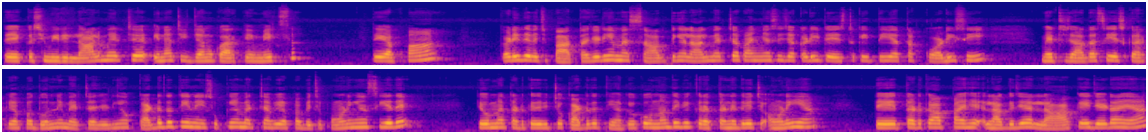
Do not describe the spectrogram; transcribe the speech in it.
ਤੇ ਕਸ਼ਮੀਰੀ ਲਾਲ ਮਿਰਚ। ਇਹਨਾਂ ਚੀਜ਼ਾਂ ਨੂੰ ਕਰਕੇ ਮਿਕਸ ਤੇ ਆਪਾਂ ਕੜੀ ਦੇ ਵਿੱਚ ਪਾਤਾ। ਜਿਹੜੀਆਂ ਮੈਂ ਸਾਬਤੀਆਂ ਲਾਲ ਮਿਰਚਾਂ ਪਾਈਆਂ ਸੀ ਜਾਂ ਕੜੀ ਟੇਸਟ ਕੀਤੀ ਆ ਤਾਂ ਕੌੜੀ ਸੀ। ਮਿਰਚ ਜ਼ਿਆਦਾ ਸੀ, ਇਸ ਕਰਕੇ ਆਪਾਂ ਦੋਨੇ ਮਿਰਚਾਂ ਜਿਹੜੀਆਂ ਉਹ ਕੱਢ ਦਿੱਤੀਆਂ ਨਹੀਂ ਸੁੱਕੀਆਂ ਮਿਰਚਾਂ ਵੀ ਆਪਾਂ ਵਿੱਚ ਪਾਉਣੀਆਂ ਸੀ ਇਹਦੇ ਤੇ ਉਹ ਮੈਂ ਤੜਕੇ ਦੇ ਵਿੱਚੋਂ ਕੱਢ ਦਿੱਤੀਆਂ ਕਿਉਂਕਿ ਉਹਨਾਂ ਦੇ ਵੀ ਕਰਤਣ ਇਹਦੇ ਵਿੱਚ ਆਉਣੀ ਆ। ਤੇ ਤੜਕਾ ਆਪਾਂ ਇਹ ਅਲੱਗ ਜਿਹਾ ਲਾ ਕੇ ਜਿਹੜਾ ਆ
